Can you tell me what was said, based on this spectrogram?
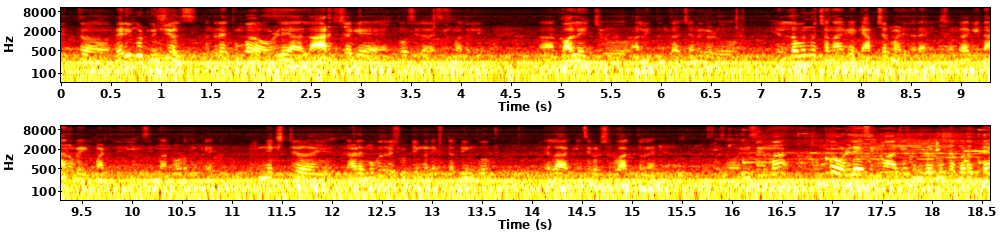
with very good visuals ಅಂದರೆ ತುಂಬ ಒಳ್ಳೆಯ ಲಾರ್ಜ್ ಆಗಿ ತೋರಿಸಿದ್ದಾರೆ ಸಿನಿಮಾದಲ್ಲಿ. ಕಾಲೇಜು ಅಲ್ಲಿದ್ದಂಥ ಜನಗಳು ಎಲ್ಲವನ್ನೂ ಚೆನ್ನಾಗಿ ಕ್ಯಾಪ್ಚರ್ ಮಾಡಿದ್ದಾರೆ. ಸೊ ಹಂಗಾಗಿ ನಾನು ವೆಯ್ಟ್ ಮಾಡ್ತಿದ್ದೀನಿ ಈ ಸಿನಿಮಾ ನೋಡೋದಕ್ಕೆ. ಇನ್ನು ನೆಕ್ಸ್ಟ್ ನಾಳೆ ಮುಗಿದ್ರೆ ಶೂಟಿಂಗು ನೆಕ್ಸ್ಟ್ ಡಬ್ಬಿಂಗು ಎಲ್ಲ ಕೆಲಸಗಳು ಶುರು ಆಗ್ತವೆ ಈ ಸಿನಿಮಾ ತುಂಬ ಒಳ್ಳೆಯ ಸಿನಿಮಾ ಆಗಿ ನಿಮ್ಗಳ ಮುಂದೆ ಬರುತ್ತೆ.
